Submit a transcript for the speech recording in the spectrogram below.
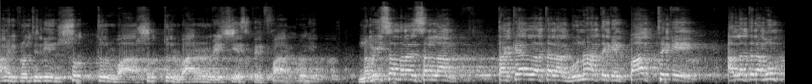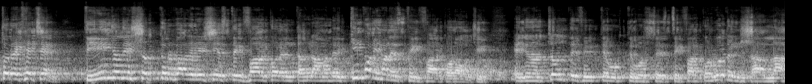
আমি প্রতিদিন সত্তর বা সত্তর বারের বেশি ইস্তেগফার করি। নবী আলাইহি সাল্লাম তাকে আল্লাহ তাআলা গুনাহ থেকে, পাপ থেকে আল্লাহ তাআলা মুক্ত রেখেছেন। তিনি যদি সত্তর বারের বেশি ইস্তেগফার করেন, তাহলে আমাদের কি পরিমাণ ইস্তেগফার করা উচিত? এই জন্য চলতে ফিরতে উঠতে বসতে ইস্তেগফার করব তো ইনশাআল্লাহ।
